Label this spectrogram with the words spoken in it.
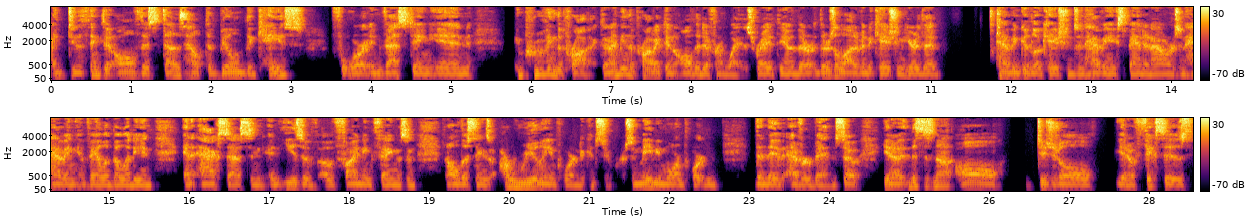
I do think that all of this does help to build the case for investing in improving the product. And I mean the product in all the different ways, right? You know, there, there's a lot of indication here that having good locations and having expanded hours and having availability and, and access and, and ease of, of finding things and, and all those things are really important to consumers and maybe more important than they've ever been. So, you know, this is not all digital you know fixes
